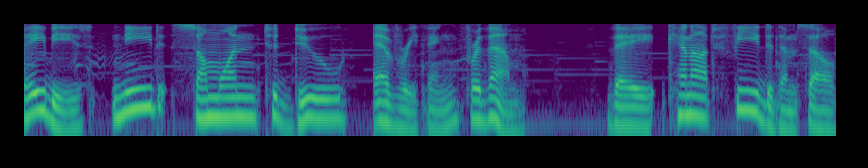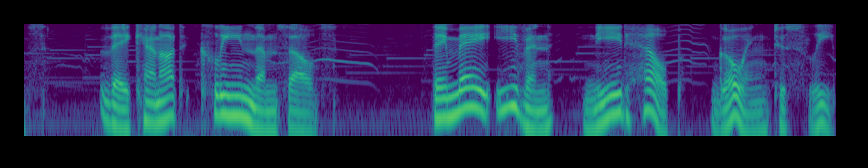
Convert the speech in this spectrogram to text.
Babies need someone to do everything for them. They cannot feed themselves. They cannot clean themselves. They may even need help going to sleep.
